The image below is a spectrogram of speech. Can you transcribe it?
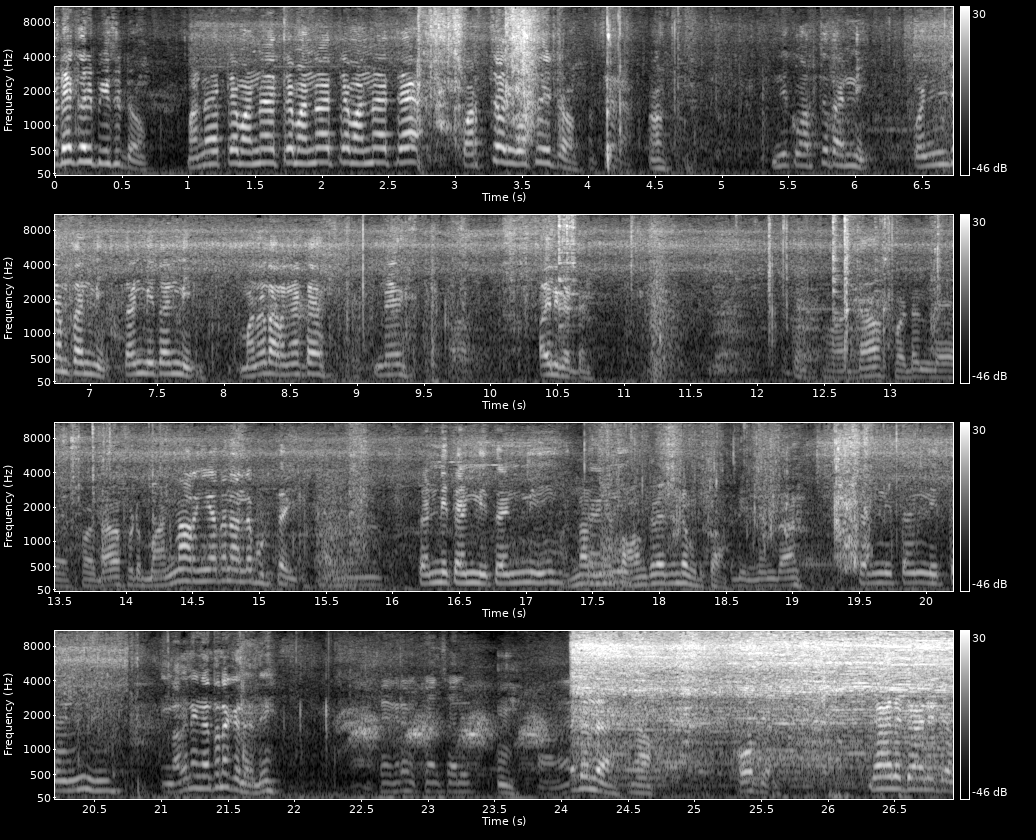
ഇടയ്ക്ക് ഒരു പീസ് ഇട്ടോ. മണ്ണ് വറ്റ മണ്ണ് വറ്റ മണ്ണ് വറ്റ മണ്ണ് വറ്റ. കുറച്ച് കുറച്ച് കിട്ടോ ആ. ഇനി കുറച്ച് തണ്ണി. കൊഞ്ചം തണ്ണി. തണ്ണി തണ്ണി. മണ്ണട ഇറങ്ങട്ടെ. അല്ലേ അതിൽ ഫടാ ഫടാഫടല്ലേ ഫടാഫട് ഫട. ഇറങ്ങിയാൽ തന്നെ നല്ല പുടുത്തായി തണ്ണി തണ്ണി തണ്ണി. കോൺക്രീറ്റിന്റെ കൊടുക്കാം പിന്നെന്താ? തണ്ണി തണ്ണി തണ്ണി. അതിന് എങ്ങനെ തന്നെ അല്ലേ അതല്ലേ ഓക്കെ. ഞാനിട്ടോ ഞാനിട്ടോ.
